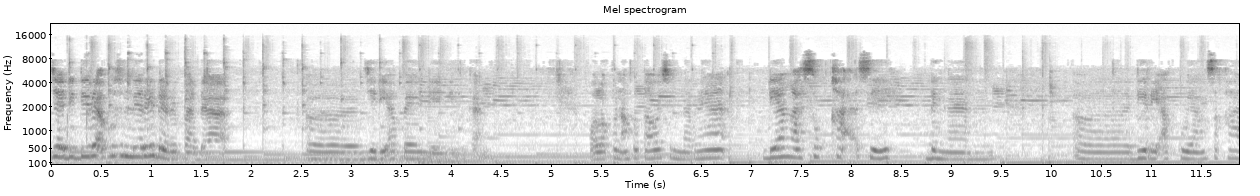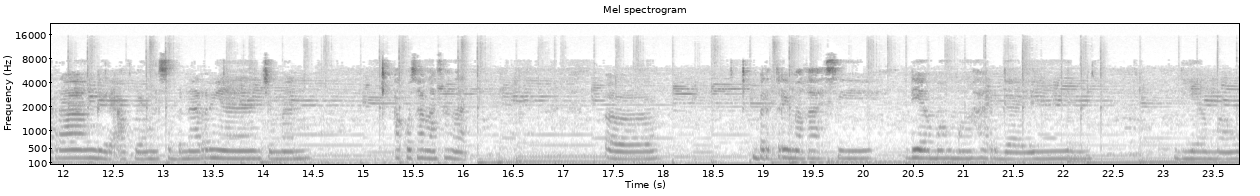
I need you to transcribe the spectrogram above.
jadi diri aku sendiri daripada eh, jadi apa yang dia inginkan. Walaupun aku tahu sebenarnya dia nggak suka sih dengan eh, diri aku yang sekarang, diri aku yang sebenarnya, cuman aku sangat-sangat eh, berterima kasih. Dia mau menghargai dia mau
